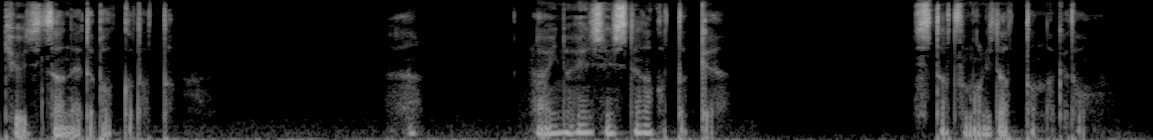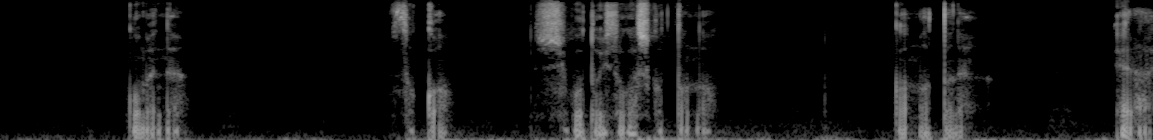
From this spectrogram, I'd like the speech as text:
休日は寝てばっかだった。え ?LINE の返信してなかったっけ？したつもりだったんだけど。ごめんね。そっか。仕事忙しかったんだ。頑張ったね。偉い。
